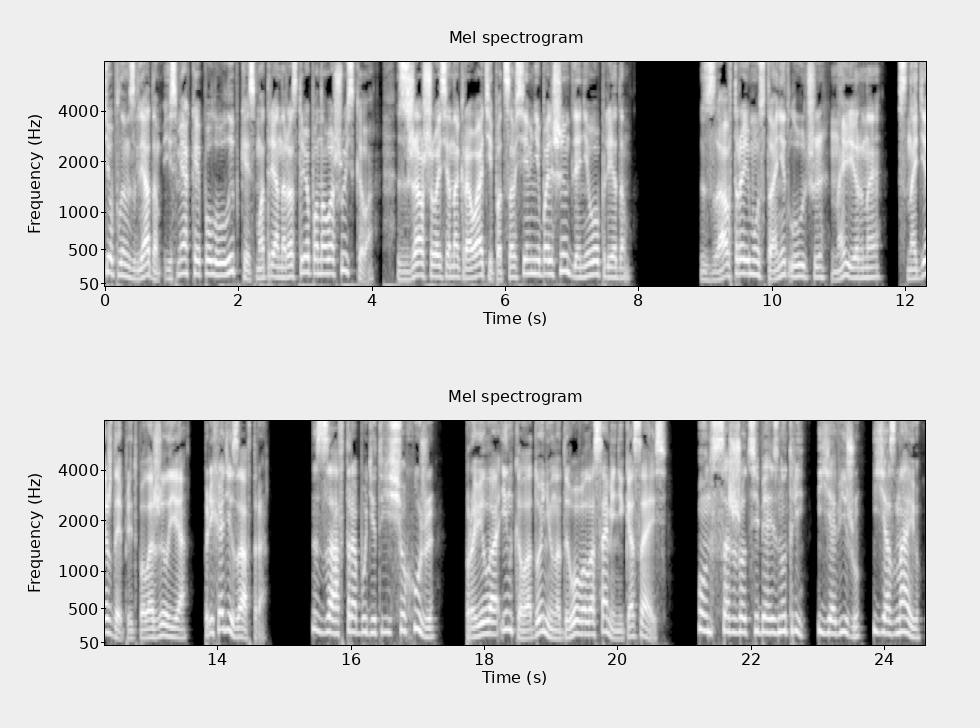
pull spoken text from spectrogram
теплым взглядом и с мягкой полуулыбкой, смотря на растрепанного Шуйского, сжавшегося на кровати под совсем небольшим для него пледом. «Завтра ему станет лучше, наверное», – с надеждой предположил я. «Приходи завтра». «Завтра будет еще хуже», – провела Инка ладонью над его волосами, не касаясь. «Он сожжет себя изнутри. Я вижу, я знаю».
